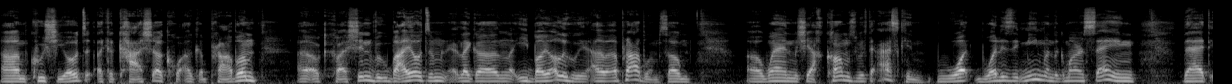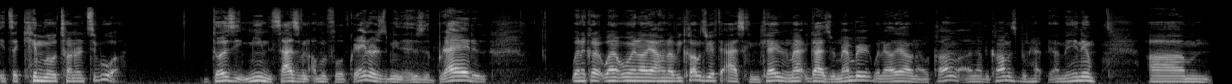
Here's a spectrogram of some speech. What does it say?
Um, Kushiot, like a kasha, a, like a problem, uh, a question. Vubayot, like a, a, a problem. So, uh, when Mashiach comes, we have to ask him, what what does it mean when the Gemara is saying that it's a kimlo toner tzivua? Does it mean the size of an oven full of grain, or does it mean is it bread? Or, when when, when Eliyahu Navi comes, we have to ask him. Okay, guys, remember when Eliyahu Navi comes, Navi comes, um,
